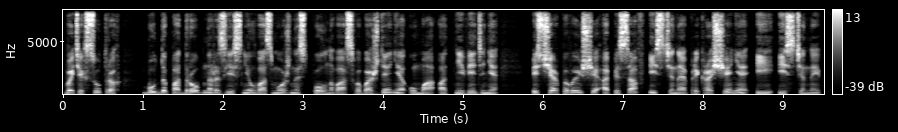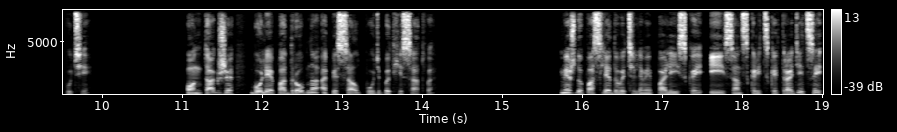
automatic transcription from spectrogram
В этих сутрах Будда подробно разъяснил возможность полного освобождения ума от неведения, исчерпывающе описав истинное прекращение и истинные пути. Он также более подробно описал путь Бодхисаттвы. Между последователями палийской и санскритской традиций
